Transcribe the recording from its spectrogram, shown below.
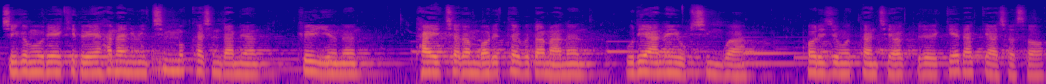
지금 우리의 기도에 하나님이 침묵하신다면 그 이유는 다이처럼 머리털보다 많은 우리 안의 욕심과 버리지 못한 죄악들을 깨닫게 하셔서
